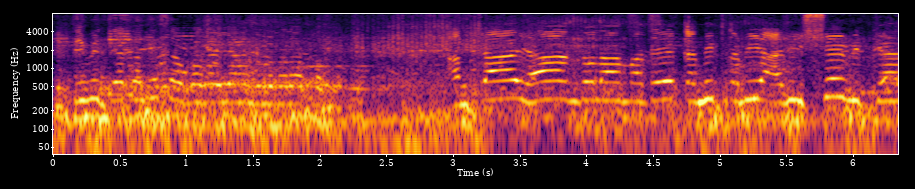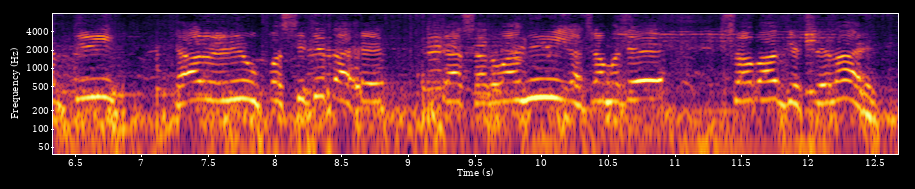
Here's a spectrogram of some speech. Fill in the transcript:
किती विद्यार्थ्यांचा सहभाग आहे या आंदोलनात आमच्या ह्या आंदोलनामध्ये कमीत कमी अडीचशे विद्यार्थी यावेळी उपस्थितीत आहेत. त्या सर्वांनी याच्यामध्ये सहभाग घेतलेला आहे.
